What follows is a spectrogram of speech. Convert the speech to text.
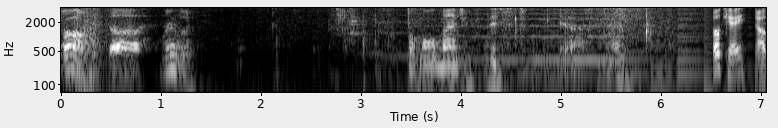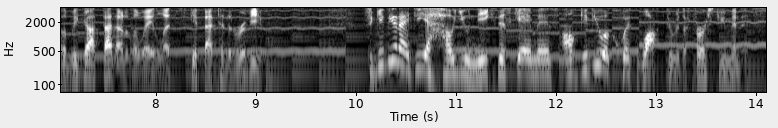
Oh, Uh, really? The whole magic thing. this. Yeah. Okay, now that we got that out of the way, let's get back to the review. To give you an idea how unique this game is, I'll give you a quick walkthrough of the first few minutes.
